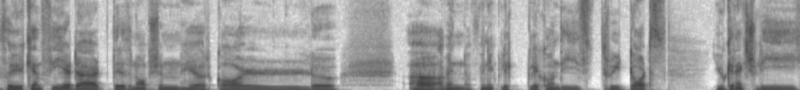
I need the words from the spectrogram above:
so you can see here that there is an option here called uh, uh, i mean when you click click on these three dots you can actually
